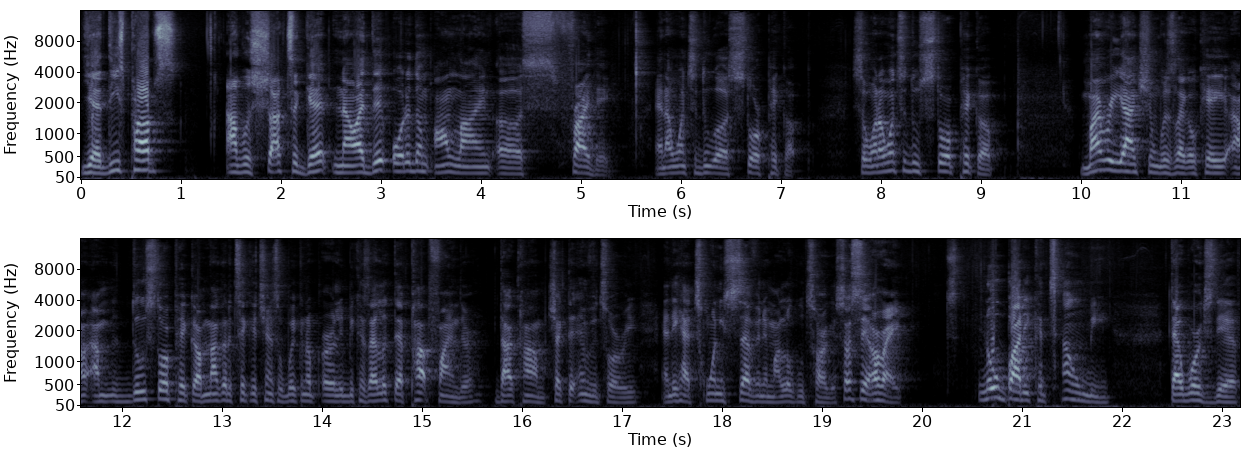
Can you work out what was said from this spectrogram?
yeah, these pops I was shocked to get. Now I did order them online uh, Friday, and I went to do a store pickup. So when I went to do store pickup, my reaction was like, okay, I, am do store pickup. I'm not gonna take a chance of waking up early because I looked at popfinder.com, checked the inventory, and they had 27 in my local Target. So I said, all right, nobody could tell me that works there,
